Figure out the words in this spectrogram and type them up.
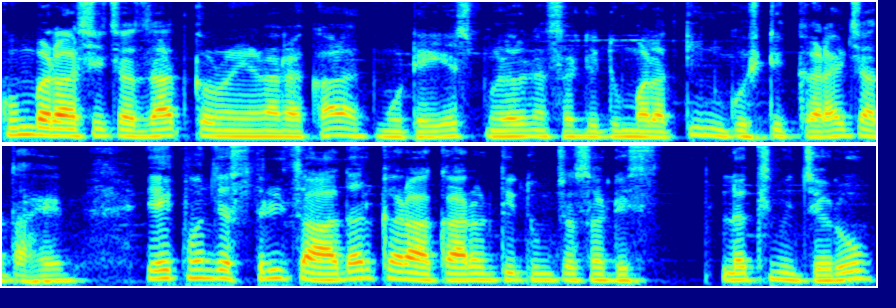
कुंभ राशीच्या जातकानो येणाऱ्या काळात मोठे यश मिळवण्यासाठी तुम्हाला तीन गोष्टी करायच्यात आहेत. एक म्हणजे स्त्रीचा आदर करा कारण ती तुमच्यासाठी लक्ष्मीचे रूप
